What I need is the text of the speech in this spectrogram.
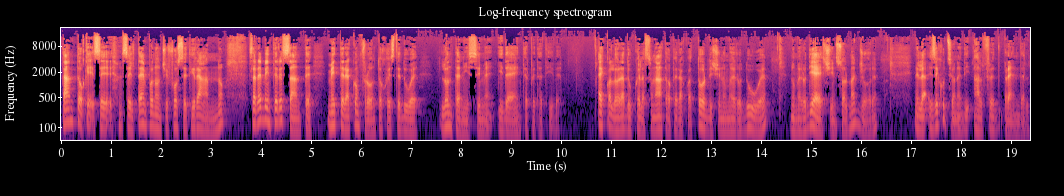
Tanto che se, se il tempo non ci fosse tiranno, sarebbe interessante mettere a confronto queste due lontanissime idee interpretative. Ecco allora dunque la sonata opera 14 numero 2, numero 10 in Sol maggiore, nella esecuzione di Alfred Brendel.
